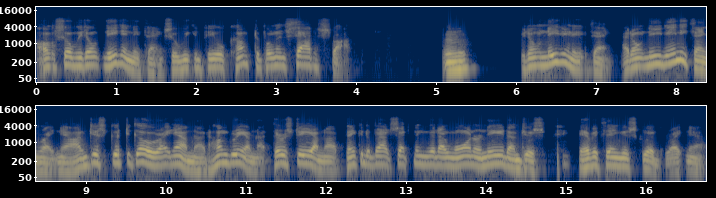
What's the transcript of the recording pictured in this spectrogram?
Also, we don't need anything, so we can feel comfortable and satisfied. Mm-hmm. We don't need anything. I don't need anything right now. I'm just good to go right now. I'm not hungry. I'm not thirsty. I'm not thinking about something that I want or need. I'm just, everything is good right now.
